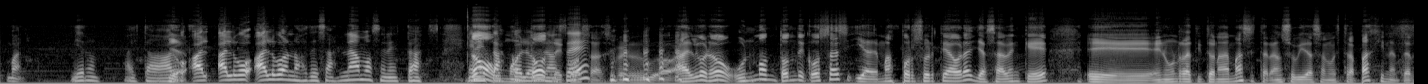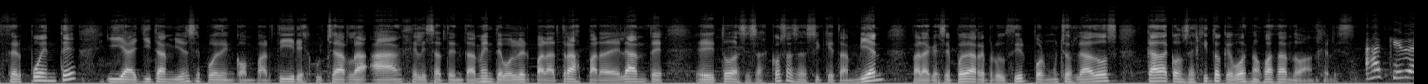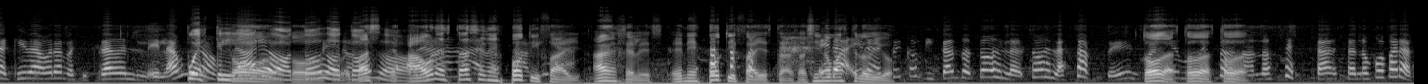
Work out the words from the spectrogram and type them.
Bueno, ¿vieron? Ahí está. Bien. Algo, al- algo, algo nos desasnamos en estas, en No, estas un montón columnas, de ¿eh? cosas. pero algo no, un montón de cosas y además por suerte ahora ya saben que eh, en un ratito nada más estarán subidas a nuestra página Tercer Puente y allí también se pueden compartir, escucharla a Ángeles atentamente, volver para atrás, para adelante, eh, todas esas cosas. Así que también para que se pueda reproducir por muchos lados cada consejito que vos nos vas dando Ángeles. Ah, queda, queda ahora registrado el, el audio. Pues claro, Todo, todo, todo. todo. Vas- ahora estás en Spotify, Ángeles, en Spotify estás, así Era- nomás te lo era- digo. Estoy conquistando todas, las todas las apps, ¿eh? En Todas, todas, momento, todas. No, no sé, ya, ya no puedo parar.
